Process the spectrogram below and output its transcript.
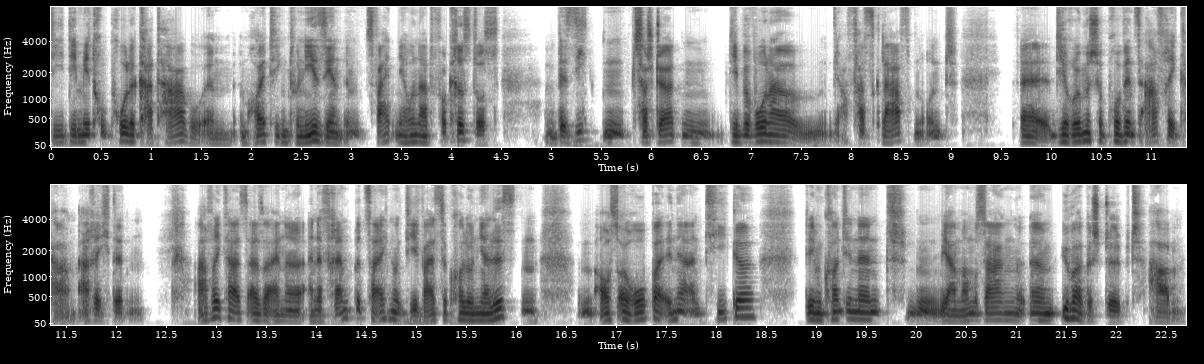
die die Metropole Karthago im, im heutigen Tunesien im zweiten Jahrhundert vor Christus besiegten, zerstörten, die Bewohner ja, versklavten und äh, die römische Provinz Afrika errichteten. Afrika ist also eine, eine Fremdbezeichnung, die weiße Kolonialisten ähm, aus Europa in der Antike dem Kontinent, hm, ja, man muss sagen, ähm, übergestülpt haben.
